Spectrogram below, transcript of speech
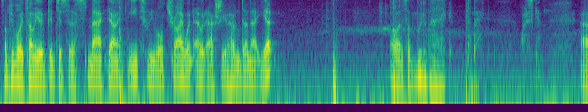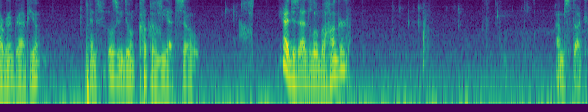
Some people are telling me good just to smack down and eat. We will try one out. Actually, I haven't done that yet. Oh, it's a Buddha bag. Buddha bag. Water skin. Uh, we're going to grab you. And supposed to be doing cook them yet, so yeah, it just adds a little bit of hunger. I'm stuck.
